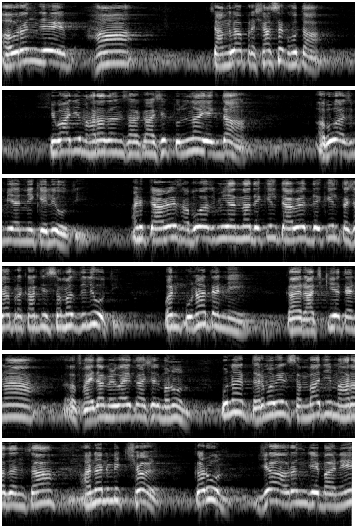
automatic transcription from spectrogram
औरंगजेब हा चांगला प्रशासक होता. शिवाजी महाराजांसारखा अशी तुलना एकदा अबू आझमी यांनी केली होती. आणि त्यावेळेस अबू आझमी यांना देखील त्यावेळेस देखील तशा प्रकारची समज दिली होती. पण पुन्हा त्यांनी काय राजकीय त्यांना फायदा मिळवायचा असेल म्हणून पुन्हा धर्मवीर संभाजी महाराजांचा अनन्वित छळ करून ज्या औरंगजेबाने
